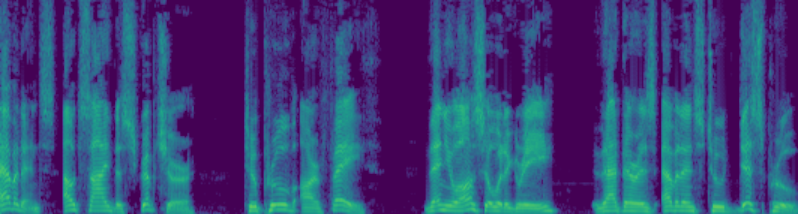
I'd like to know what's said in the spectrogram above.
evidence outside the scripture to prove our faith, then you also would agree that there is evidence to disprove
